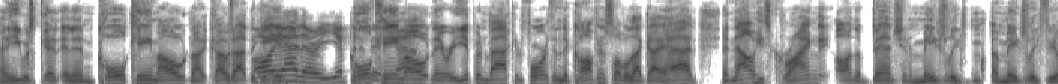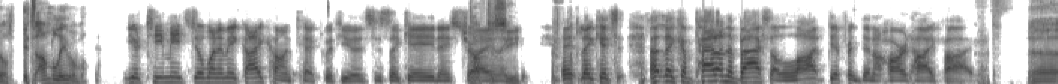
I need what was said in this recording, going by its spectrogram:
and he was and then Cole came out. And I, I was at the oh, game. Oh yeah, they were yipping. Cole bit, came yeah. out and they were yipping back and forth, and the confidence level that guy had, and now he's crying on the bench in a major league a major league field. It's unbelievable. Your teammates don't want to make eye contact with you. It's just like, hey, nice try. Tough to like, see. like it's uh, like a pat on the back's a lot different than a hard high five. Uh,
